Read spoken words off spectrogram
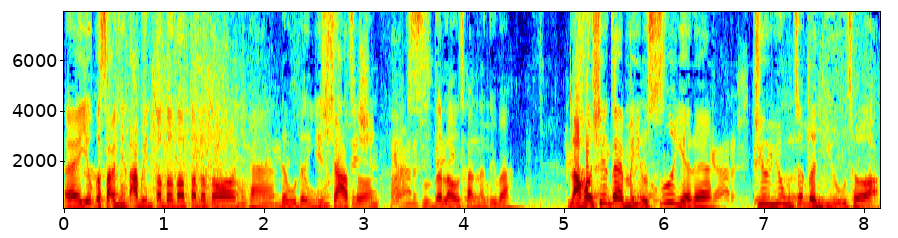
哎，有个三星大兵，叨叨叨叨叨叨，你看路人一下车，死的老惨了，对吧？然后现在没有视野呢，就用这个牛车啊。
